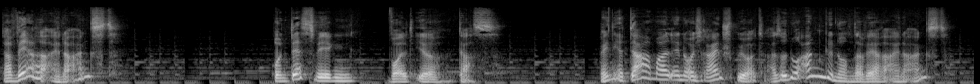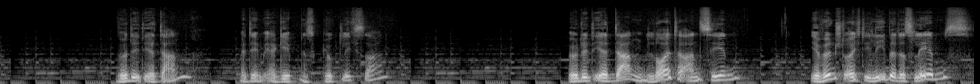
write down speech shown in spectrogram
Da wäre eine Angst und deswegen wollt ihr das. Wenn ihr da mal in euch reinspürt, also nur angenommen, da wäre eine Angst, würdet ihr dann mit dem Ergebnis glücklich sein? Würdet ihr dann Leute anziehen, ihr wünscht euch die Liebe des Lebens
